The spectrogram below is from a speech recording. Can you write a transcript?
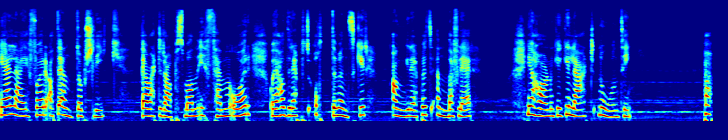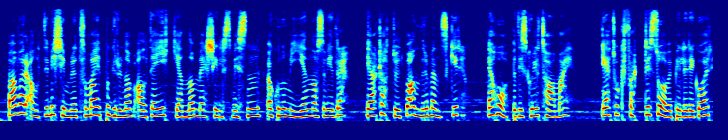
Jeg er lei for at det endte opp slik. Jeg har vært drapsmann i fem år, og jeg har drept åtte mennesker. Angrepet enda flere. Jeg har nok ikke lært noen ting. Pappa var alltid bekymret for meg på grunn av alt jeg gikk gjennom med skilsmissen, økonomien osv. Jeg har tatt ut på andre mennesker. Jeg håpet de skulle ta meg. Jeg tok 40 sovepiller i går,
